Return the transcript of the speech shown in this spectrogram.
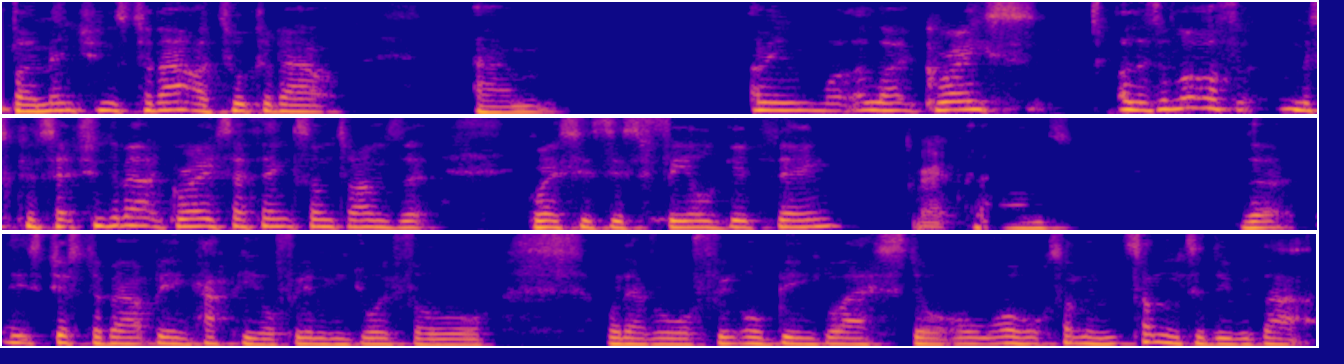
dimensions to that. I talk about, um, I mean, like grace. Well, there's a lot of misconceptions about grace. I think sometimes that grace is this feel good thing, right? And that it's just about being happy or feeling joyful or whatever, or feel, or being blessed or, or, or, something something to do with that.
